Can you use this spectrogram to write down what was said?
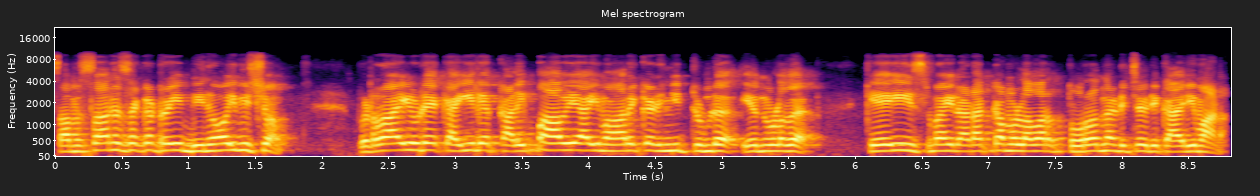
സംസ്ഥാന സെക്രട്ടറി ബിനോയ് വിശ്വം പിണറായിയുടെ കയ്യിലെ കളിപ്പാവയായി മാറിക്കഴിഞ്ഞിട്ടുണ്ട് എന്നുള്ളത് കെ ഇ ഇസ്മായിൽ അടക്കമുള്ളവർ തുറന്നടിച്ച ഒരു കാര്യമാണ്.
